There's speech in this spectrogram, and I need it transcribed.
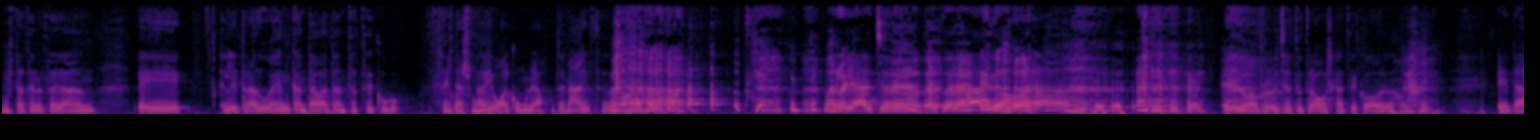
gustatzen ez zaidan eh, letra duen kanta bat antzatzeko zailtasun gehiago, igual komunera juten naiz, edo... Bueno, ya, atxede motartzera, edo da. edo aprobetsatu trago eskatzeko, edo... Eta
